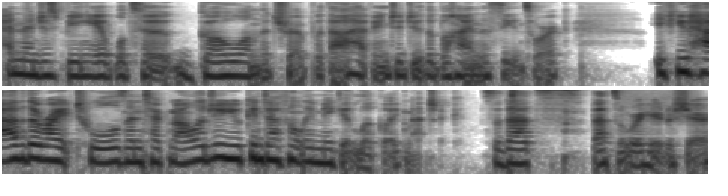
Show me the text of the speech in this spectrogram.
And then just being able to go on the trip without having to do the behind the scenes work. If you have the right tools and technology, you can definitely make it look like magic. So that's that's what we're here to share.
